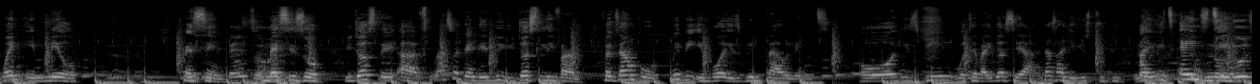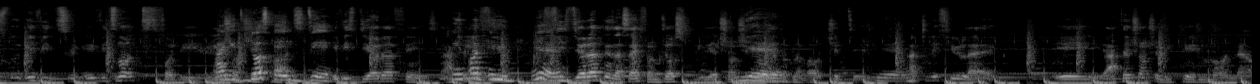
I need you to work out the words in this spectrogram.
When a male. Person It depends on messes up, you just say, ah, that's what then they do. You just leave him. For example, maybe a boy is being violent or he's being whatever. You just say, ah, that's how they used to do, and it ends no, there. those if it's if it's not for the and it just part, ends there. if it's the other things In actually oth- feel in- yeah. if it's the other things aside from just relationship Yeah. we're talking about cheating Yeah. I actually feel like a attention should be paid more now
